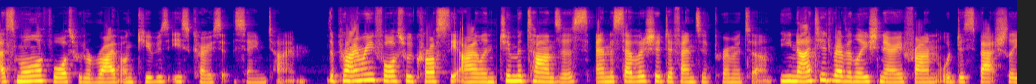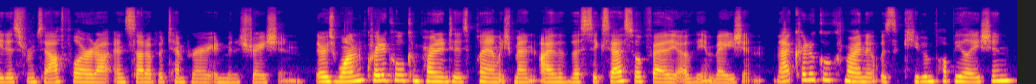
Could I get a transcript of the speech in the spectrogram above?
A smaller force would arrive on Cuba's east coast at the same time. The primary force would cross the island to Matanzas and establish a defensive perimeter. The United Revolutionary Front would dispatch leaders from South Florida and set up a temporary administration. There is one critical component to this plan which meant either the success or failure of the invasion. That critical component was the Cuban population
